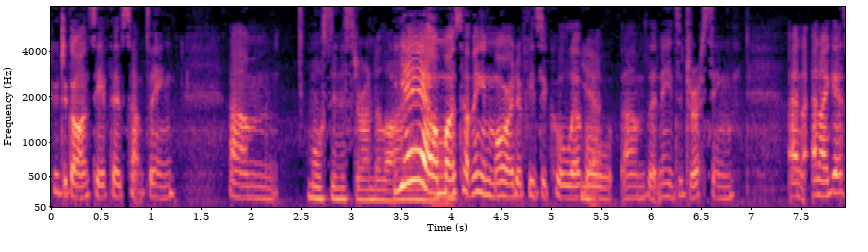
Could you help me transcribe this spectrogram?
to go and see if there's something. Um, more sinister underlying. yeah, or- almost something more at a physical level um, that needs addressing. And and I guess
